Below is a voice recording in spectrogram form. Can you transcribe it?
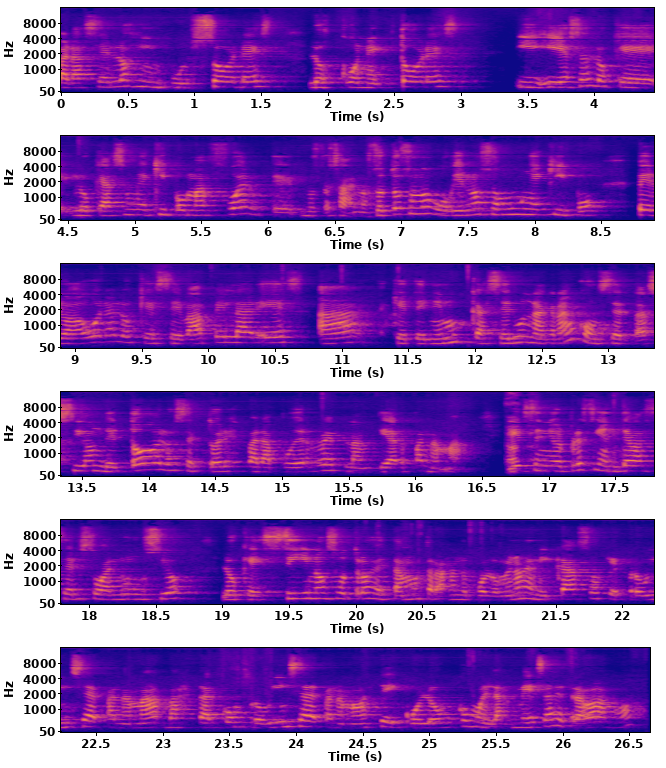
para ser los impulsores, los conectores y, eso es lo que, lo que hace un equipo más fuerte. O sea, nosotros somos gobierno, somos un equipo, pero ahora lo que se va a apelar es a que tenemos que hacer una gran concertación de todos los sectores para poder replantear Panamá. Y el ah. señor presidente va a hacer su anuncio, lo que sí nosotros estamos trabajando, por lo menos en mi caso, que provincia de Panamá va a estar con provincia de Panamá y Colón como en las mesas de trabajo,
